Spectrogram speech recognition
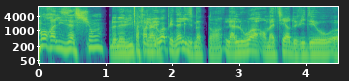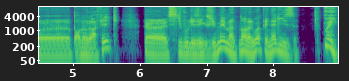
moralisation de la vie Enfin, privée. la loi pénalise maintenant. hein. La loi en matière de vidéos euh, pornographiques, euh, si vous les exhumez, maintenant la loi pénalise. Oui.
